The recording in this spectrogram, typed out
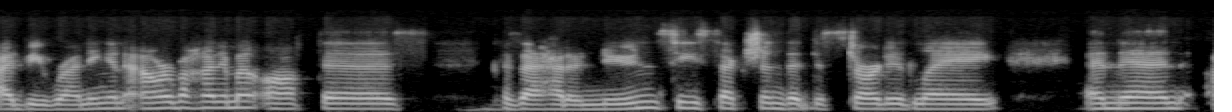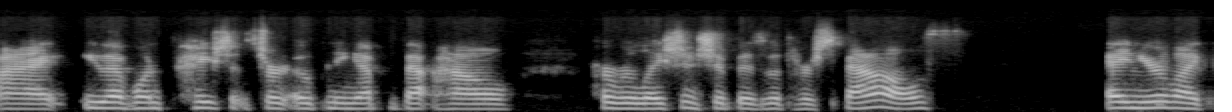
I'd be running an hour behind in my office because I had a noon C section that just started late. And then I, you have one patient start opening up about how her relationship is with her spouse. And you're like,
